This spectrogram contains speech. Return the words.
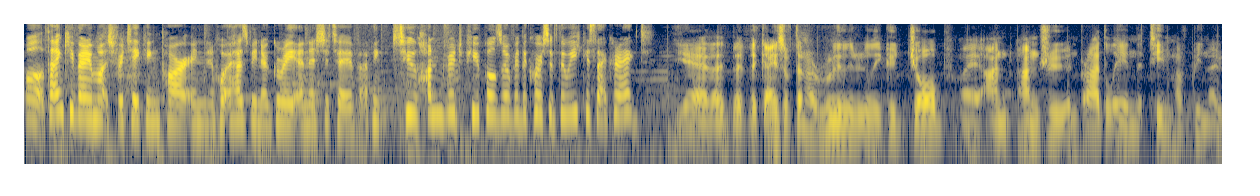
Well, thank you very much for taking part in what has been a great initiative. I think 200 pupils over the course of the week, is that correct? Yeah, the, the guys have done a really, really good job. Uh, and Andrew and Bradley and the team have been out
